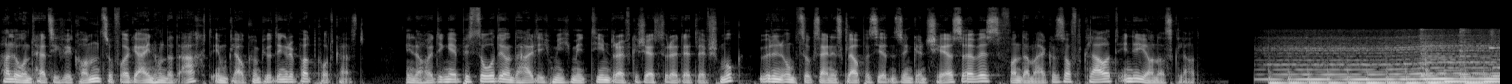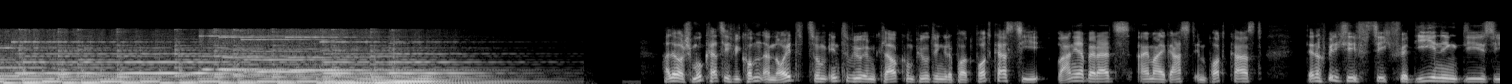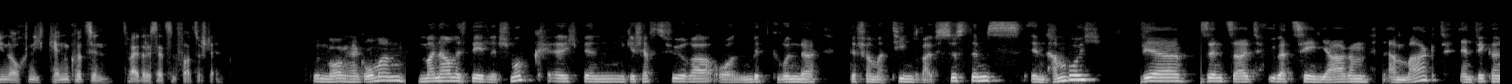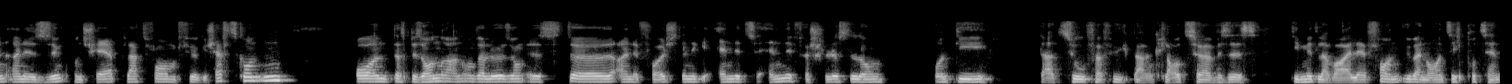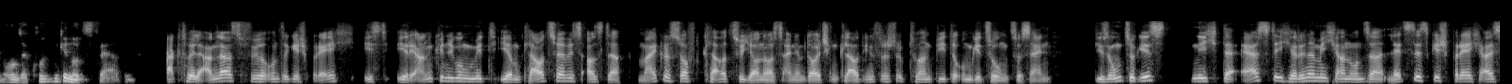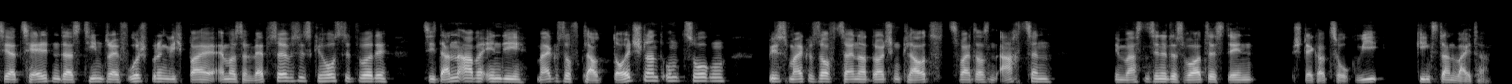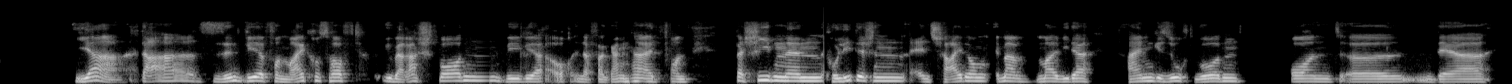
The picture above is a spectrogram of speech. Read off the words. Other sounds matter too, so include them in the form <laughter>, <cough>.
Hallo und herzlich willkommen zur Folge 108 im Cloud Computing Report Podcast. In der heutigen Episode unterhalte ich mich mit Teamdrive Geschäftsführer Detlef Schmuck über den Umzug seines cloudbasierten Sync and Share Service von der Microsoft Cloud in die Jonas Cloud. Hallo Herr Schmuck, herzlich willkommen erneut zum Interview im Cloud Computing Report Podcast. Sie waren ja bereits einmal Gast im Podcast. Dennoch bitte ich Sie, sich für diejenigen, die Sie noch nicht kennen, kurz in zwei, drei Sätzen vorzustellen. Guten Morgen, Herr Grohmann. Mein Name ist Detlef Schmuck. Ich bin Geschäftsführer und Mitgründer der Firma Team Drive Systems in Hamburg. Wir sind seit über zehn Jahren am Markt, entwickeln eine Sync- und Share-Plattform für Geschäftskunden. Und das Besondere an unserer Lösung ist äh, eine vollständige Ende-zu-Ende-Verschlüsselung und die dazu verfügbaren Cloud-Services, die mittlerweile von über 90 Prozent unserer Kunden genutzt werden. Aktueller Anlass für unser Gespräch ist Ihre Ankündigung, mit Ihrem Cloud-Service aus der Microsoft Cloud zu Jonos, einem deutschen Cloud-Infrastrukturanbieter, umgezogen zu sein. Dieser Umzug ist nicht der erste. Ich erinnere mich an unser letztes Gespräch, als Sie erzählten, dass TeamDrive ursprünglich bei Amazon Web Services gehostet wurde, Sie dann aber in die Microsoft Cloud Deutschland umzogen, bis Microsoft seiner deutschen Cloud 2018 im wahrsten Sinne des Wortes den Stecker zog. Wie ging es dann weiter? Ja, da sind wir von Microsoft überrascht worden, wie wir auch in der Vergangenheit von verschiedenen politischen Entscheidungen immer mal wieder heimgesucht wurden. Und äh, der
